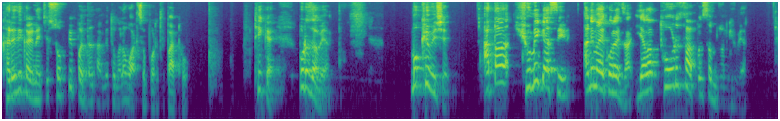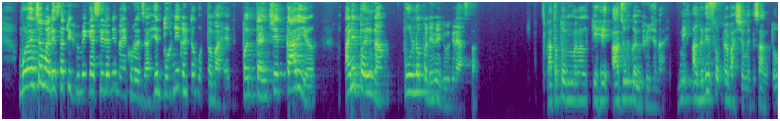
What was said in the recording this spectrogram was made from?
खरेदी करण्याची सोपी पद्धत आम्ही तुम्हाला व्हॉट्सअपवरती पाठवू. ठीक आहे. पुढे जाऊया. मुख्य विषय. आता ह्युमिक ऍसिड आणि मायक्रोरायझा याला थोडस आपण समजून घेऊया. मुळांच्या वाढीसाठी ह्युमिक ऍसिड आणि मायक्रोरायझा हे दोन्ही घटक उत्तम आहेत पण त्यांचे कार्य आणि परिणाम पूर्णपणे वेगवेगळे असतात. आता तुम्ही म्हणाल की हे अजून कन्फ्युजन आहे. मी अगदी सोप्या भाषेमध्ये सांगतो.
